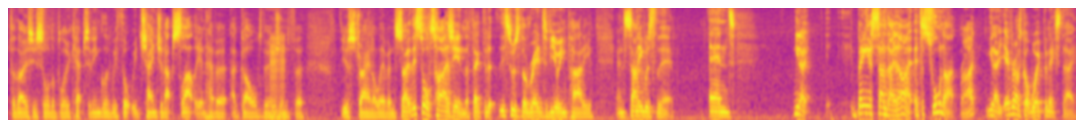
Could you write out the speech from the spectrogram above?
for those who saw the blue caps in England, we thought we'd change it up slightly and have a, a gold version mm-hmm. for the Australian 11. So this all ties in the fact that it, this was the Reds viewing party and Sonny was there. And, you know, being a Sunday night, it's a school night, right? You know, everyone's got work the next day.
